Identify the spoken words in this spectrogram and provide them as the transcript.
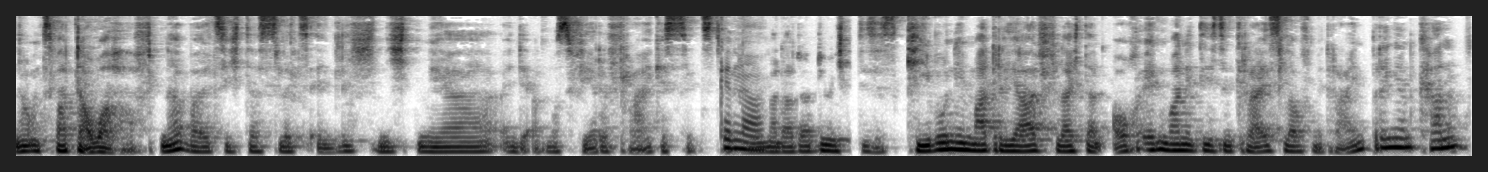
Ja, und zwar dauerhaft, ne, weil sich das letztendlich nicht mehr in die Atmosphäre freigesetzt genau. Wenn man da dadurch dieses Keboni-Material vielleicht dann auch irgendwann in diesen Kreislauf mit reinbringen kann,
